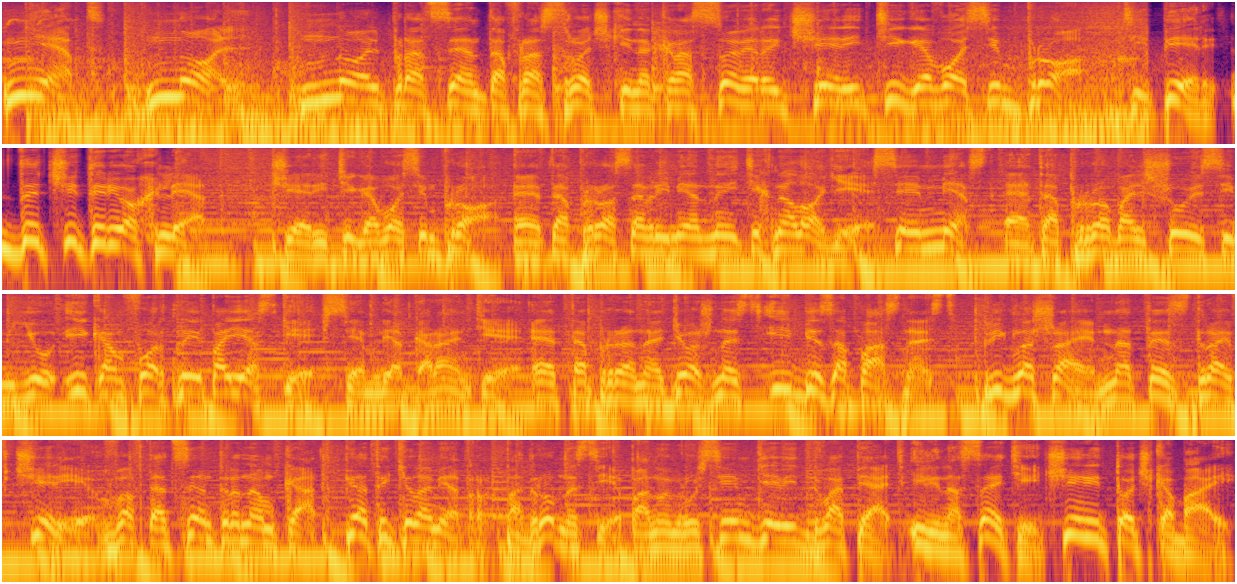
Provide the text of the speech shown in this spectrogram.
Нет, ноль. Ноль процентов рассрочки на кроссоверы Cherry Tiggo 8 Pro. Теперь до 4 лет. Cherry Tiggo 8 Pro — это про современные технологии. 7 мест — это про большую семью и комфортные поездки. 7 лет гарантии — это про надежность и безопасность. Приглашаем на тест-драйв Cherry в автоцентр Намкат, пятый километр. Подробности по номеру 7925 или на сайте cherry.by.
